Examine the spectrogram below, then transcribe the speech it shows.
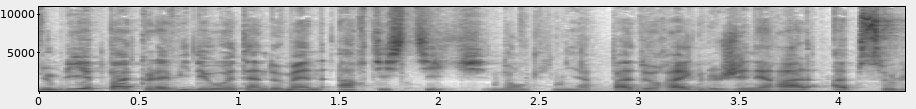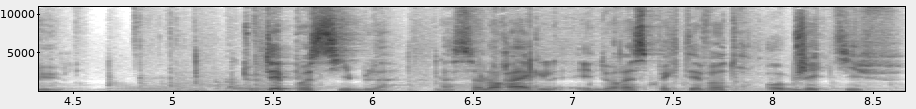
N'oubliez pas que la vidéo est un domaine artistique, donc il n'y a pas de règle générale absolue. Tout est possible, la seule règle est de respecter votre objectif.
